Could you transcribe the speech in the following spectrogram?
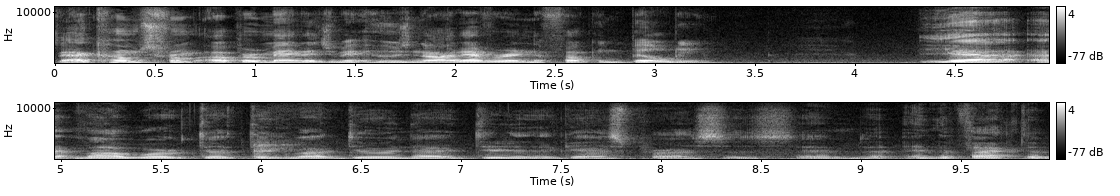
That comes from upper management who's not ever in the fucking building. Yeah, at my work, they're thinking about doing that due to the gas prices and the, and the fact that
